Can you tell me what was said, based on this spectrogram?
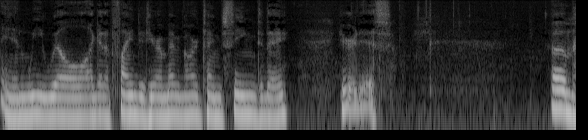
and we will. I got to find it here. I'm having a hard time seeing today. Here it is. Um,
